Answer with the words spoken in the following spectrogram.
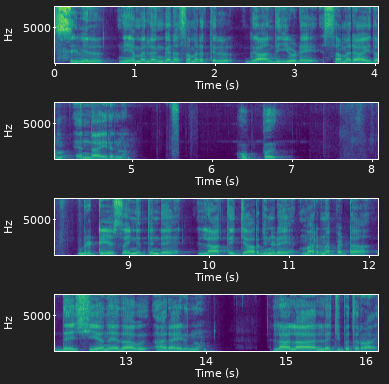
സിവിൽ നിയമലംഘന സമരത്തിൽ ഗാന്ധിജിയുടെ സമരായുധം എന്തായിരുന്നു? ഉപ്പ്. ബ്രിട്ടീഷ് സൈന്യത്തിന്റെ ലാത്തിചാർജിനിടെ മരണപ്പെട്ട ദേശീയ നേതാവ് ആരായിരുന്നു? ലാലാ ലജ്പത് റായ്.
